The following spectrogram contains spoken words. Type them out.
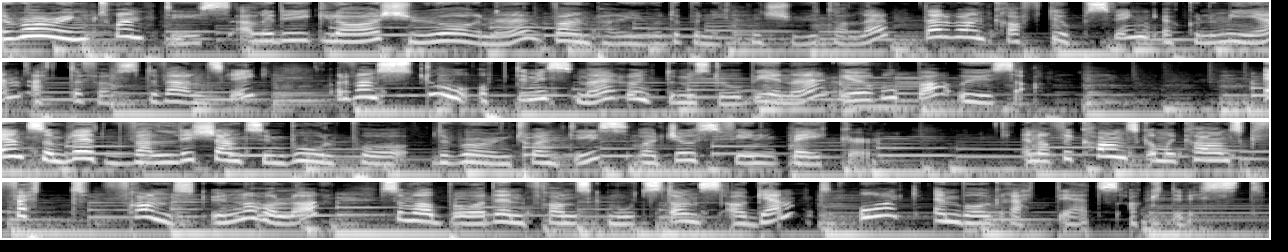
The Roaring Twenties, eller De glade 20-årene, var en periode på 1920-tallet der det var en kraftig oppsving i økonomien etter første verdenskrig, og det var en stor optimisme rundt om i storbyene i Europa og USA. En som ble et veldig kjent symbol på The Roaring Twenties, var Josephine Baker. En afrikansk-amerikansk født fransk underholder som var både en fransk motstandsagent og en borgerrettighetsaktivist.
